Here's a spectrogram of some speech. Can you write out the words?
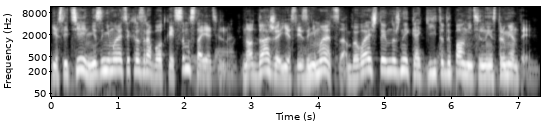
если те не занимаются их разработкой самостоятельно. Но даже если занимаются, бывает, что им нужны какие какие-то дополнительные инструменты.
